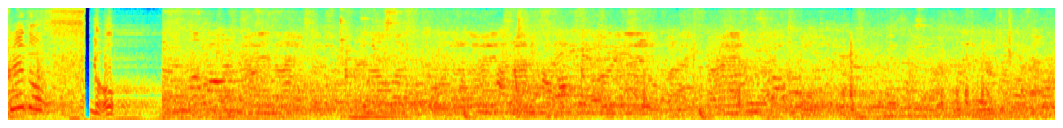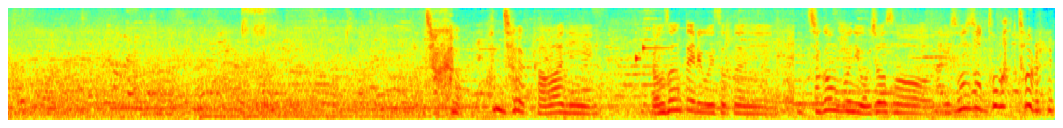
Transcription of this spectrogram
그래도 제가 혼자 가만히 영상 때리고 있었더니 직원분이 오셔서 이 손수 토마토를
